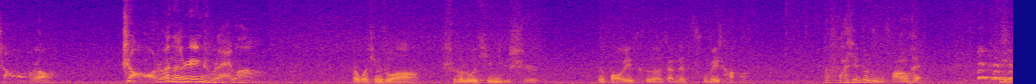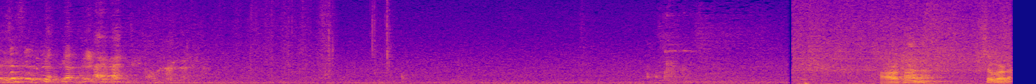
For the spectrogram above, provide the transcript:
找着，找着能认出来吗？哎，我听说啊，是个裸体女尸，那保卫科在那储煤厂，还发现个乳房，还。好好看看，是不是的？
